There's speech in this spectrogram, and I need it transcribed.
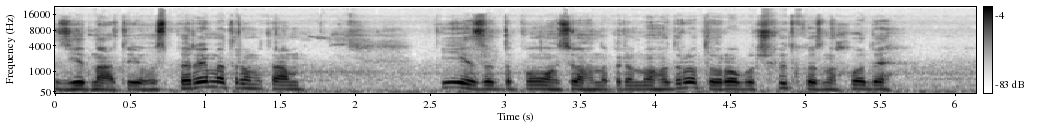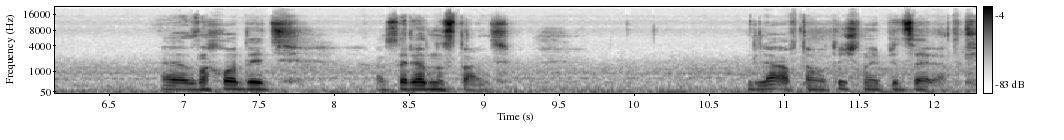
з'єднати його з периметром там. І за допомогою цього напрямного дроту робот швидко знаходить, е, знаходить зарядну станцію для автоматичної підзарядки.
